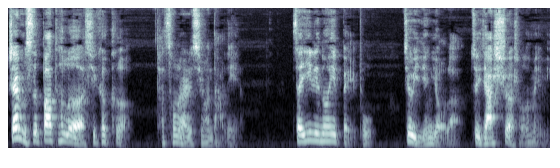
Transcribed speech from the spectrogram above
詹姆斯·巴特勒·希克克，他从小就喜欢打猎，在伊利诺伊北部就已经有了最佳射手的美名。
